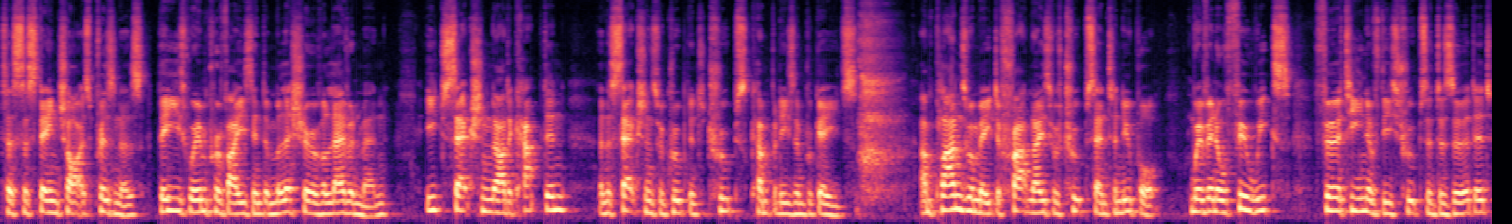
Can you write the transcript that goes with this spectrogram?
to sustain Chartist prisoners, these were improvised into militia of 11 men. Each section had a captain, and the sections were grouped into troops, companies, and brigades. And plans were made to fraternise with troops sent to Newport. Within a few weeks, 13 of these troops had deserted,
